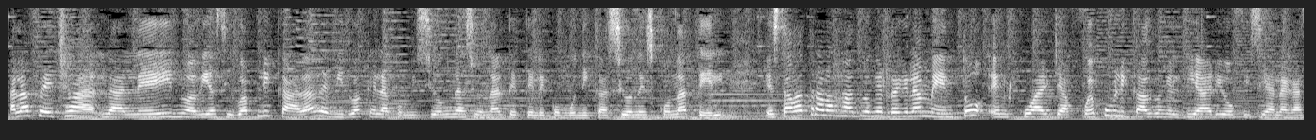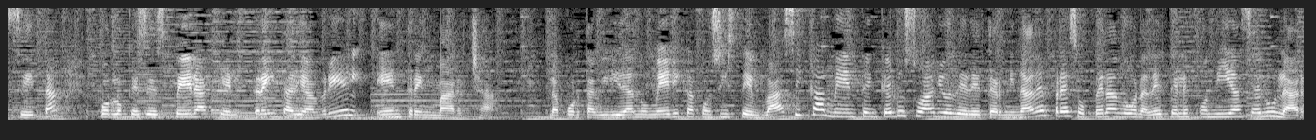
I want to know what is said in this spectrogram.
A la fecha, la ley no había sido aplicada debido a que la Comisión Nacional de Telecomunicaciones CONATEL estaba trabajando en el reglamento, el cual ya fue publicado en el diario oficial La Gaceta, por lo que se espera que el 30 de abril entre en marcha. La portabilidad numérica consiste básicamente en que el usuario de determinada empresa operadora de telefonía celular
